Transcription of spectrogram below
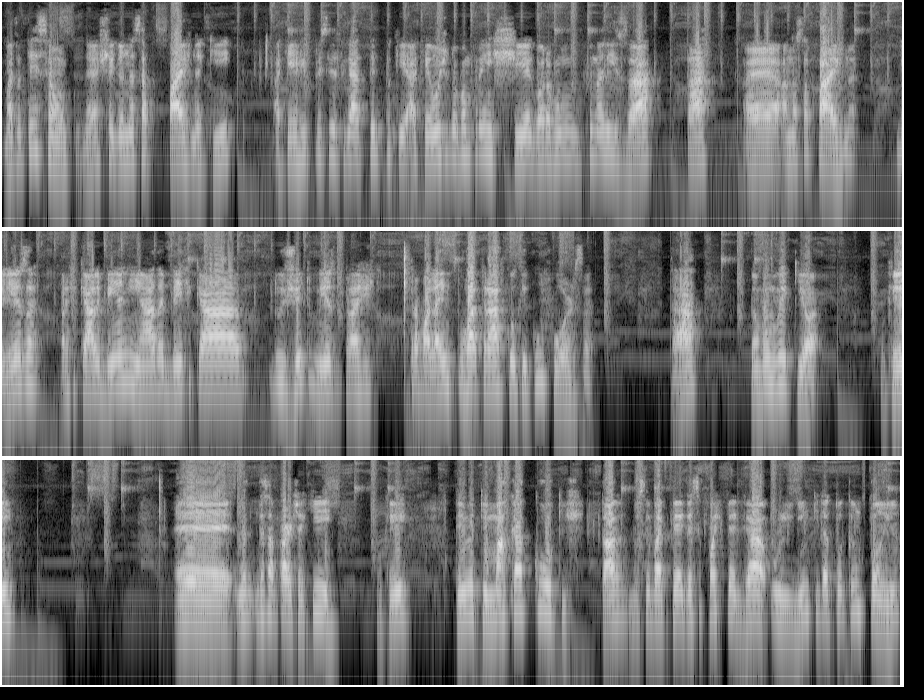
Mas atenção, né? Chegando nessa página aqui, aqui a gente precisa ficar atento porque aqui é onde nós vamos preencher, agora vamos finalizar, tá? É, a nossa página beleza? Para ficar bem alinhada, bem ficar do jeito mesmo, para a gente trabalhar e empurrar tráfego aqui com força, tá? Então vamos ver aqui, ó, ok? É, nessa parte aqui, ok? Tem aqui, marcar cookies, tá? Você vai pegar, você pode pegar o link da tua campanha,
